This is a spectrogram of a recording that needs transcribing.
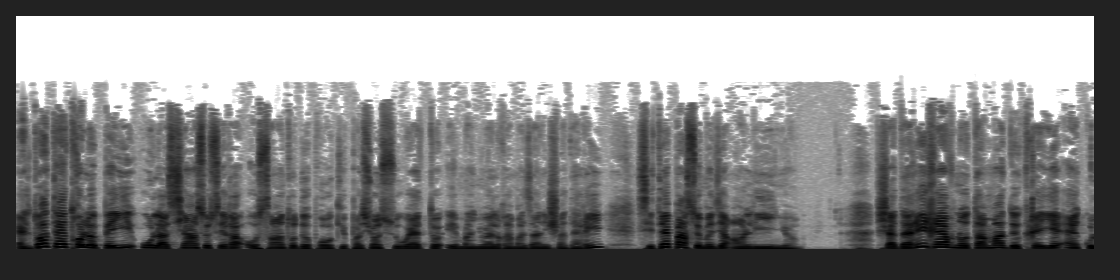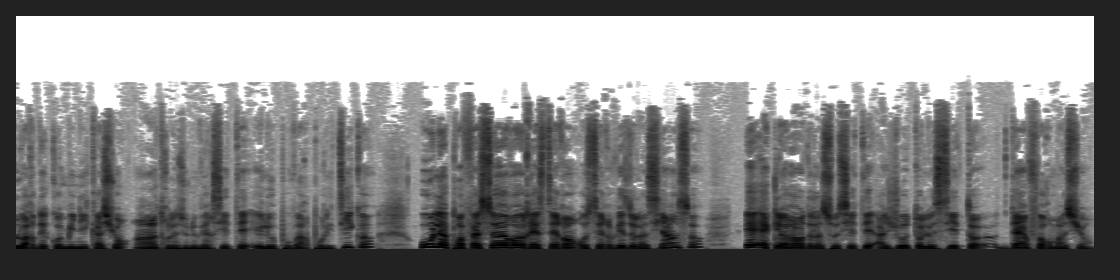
elle doit être le pays où la science sera au centre de préoccupation, souhaite Emmanuel Ramazani Chadari, cité par ce média en ligne. Chadari rêve notamment de créer un couloir de communication entre les universités et le pouvoir politique, où les professeurs resteront au service de la science et éclaireurs de la société, ajoute le site d'information.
